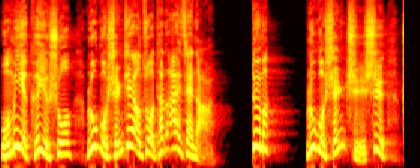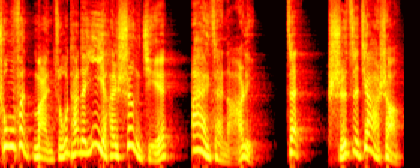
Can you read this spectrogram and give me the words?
我们也可以说，如果神这样做，他的爱在哪儿？对吗？如果神只是充分满足他的意和圣洁，爱在哪里？在十字架上，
